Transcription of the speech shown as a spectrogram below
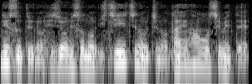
ニュースというのは非常にその1日のうちの大半を占めて、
